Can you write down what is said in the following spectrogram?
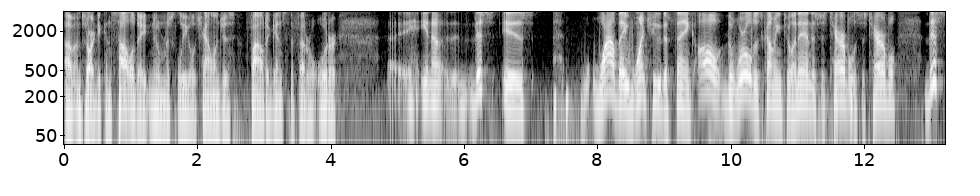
uh, I'm sorry, to consolidate numerous legal challenges filed against the federal order Uh, you know, this is while they want you to think, oh, the world is coming to an end, this is terrible, this is terrible, this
